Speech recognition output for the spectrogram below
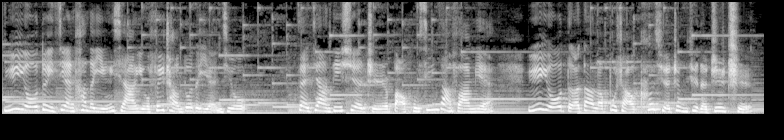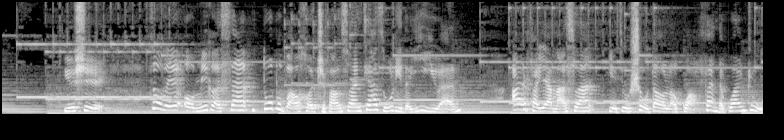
鱼油对健康的影响有非常多的研究，在降低血脂、保护心脏方面，鱼油得到了不少科学证据的支持。于是，作为欧米伽三多不饱和脂肪酸家族里的一员，阿尔法亚麻酸也就受到了广泛的关注。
